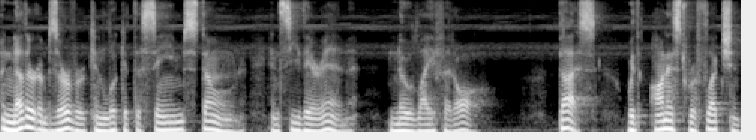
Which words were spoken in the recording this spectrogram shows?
another observer can look at the same stone and see therein no life at all. Thus, with honest reflection,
